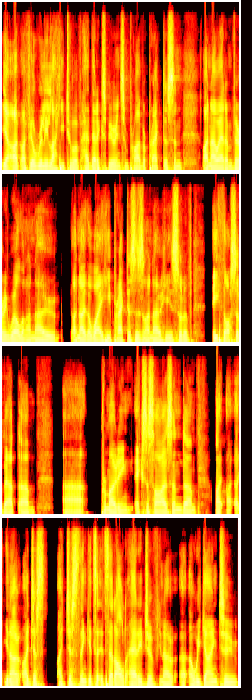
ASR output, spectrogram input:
yeah I, I, feel really lucky to have had that experience in private practice, and I know Adam very well, and I know I know the way he practices, and I know his sort of ethos about um, uh, promoting exercise, and um, I, I, you know, I just I just think it's it's that old adage of you know, are we going to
